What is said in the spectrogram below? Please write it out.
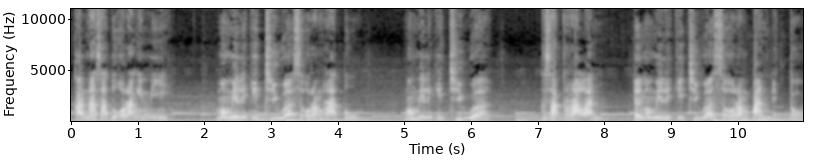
Karena satu orang ini memiliki jiwa seorang ratu memiliki jiwa kesakralan dan memiliki jiwa seorang pandito.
